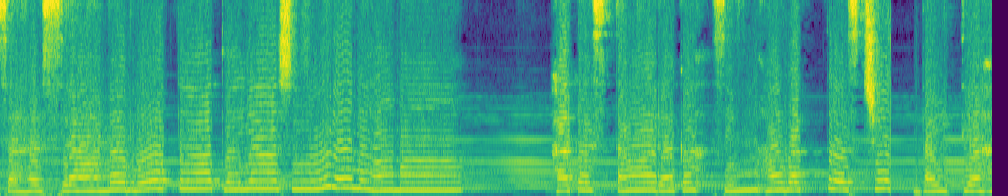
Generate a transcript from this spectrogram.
सहस्रान्नभोक्ता त्वया सूरनामा। हतस्तारकः सिंहवक्त्रश्च दैत्यः।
